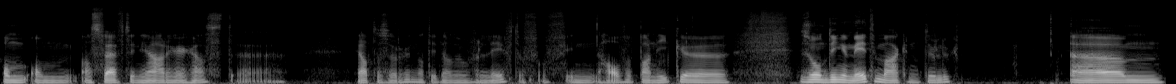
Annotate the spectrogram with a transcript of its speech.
Om, om als 15-jarige gast uh, ja, te zorgen dat hij dat overleeft. Of, of in halve paniek uh, zo'n dingen mee te maken, natuurlijk. Um,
